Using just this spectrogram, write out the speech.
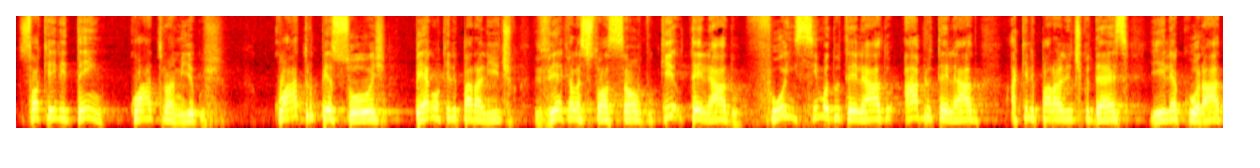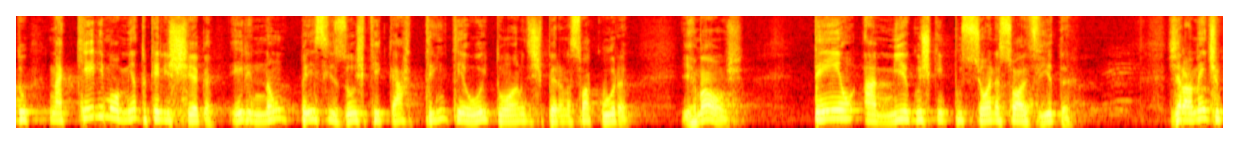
Só que ele tem quatro amigos, quatro pessoas pegam aquele paralítico, vê aquela situação, porque o telhado foi em cima do telhado, abre o telhado, aquele paralítico desce e ele é curado naquele momento que ele chega. Ele não precisou ficar 38 anos esperando a sua cura. Irmãos, tenham amigos que impulsionem a sua vida. Geralmente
